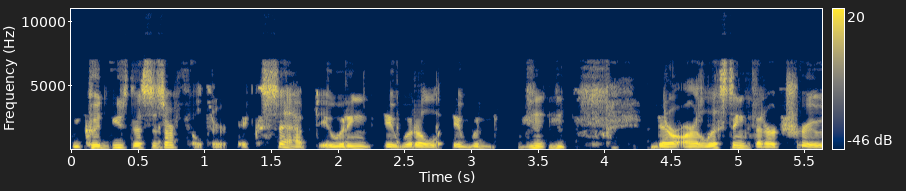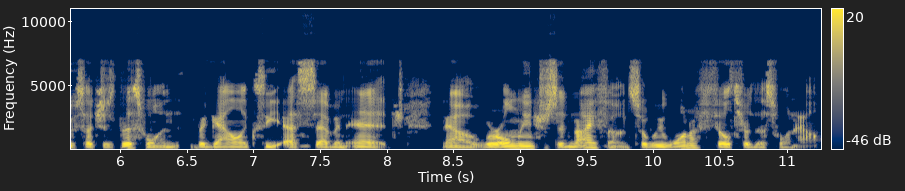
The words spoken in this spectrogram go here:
we could use this as our filter, except it would, it would, it would, there are listings that are true, such as this one, the Galaxy S7 Edge. Now we're only interested in iPhone, so we want to filter this one out.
